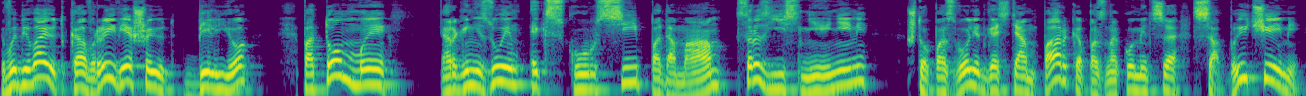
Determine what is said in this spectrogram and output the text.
выбивают ковры, вешают белье. Потом мы Организуем экскурсии по домам с разъяснениями, что позволит гостям парка познакомиться с обычаями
